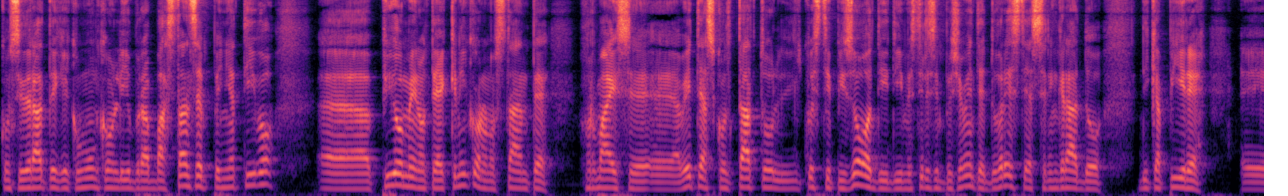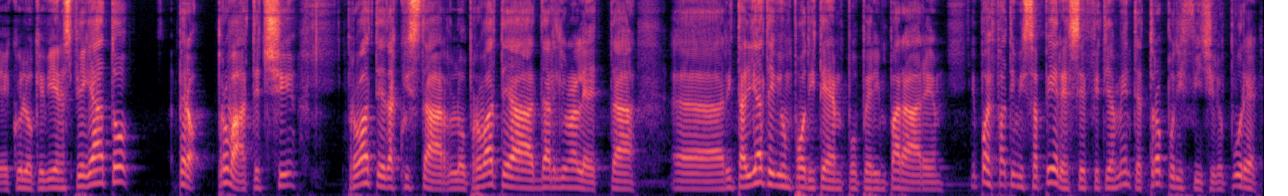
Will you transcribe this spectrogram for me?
considerate che comunque è un libro abbastanza impegnativo, eh, più o meno tecnico, nonostante ormai se eh, avete ascoltato questi episodi di Investire Semplicemente dovreste essere in grado di capire eh, quello che viene spiegato, però provateci, provate ad acquistarlo, provate a dargli una letta, eh, ritagliatevi un po' di tempo per imparare e poi fatemi sapere se effettivamente è troppo difficile oppure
